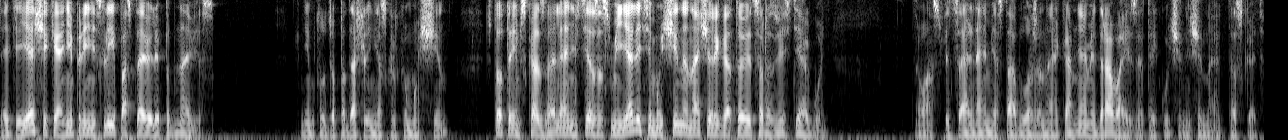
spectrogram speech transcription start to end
Эти ящики они принесли и поставили под навес. К ним тут же подошли несколько мужчин. Что-то им сказали, они все засмеялись, и мужчины начали готовиться развести огонь. Вон, специальное место, обложенное камнями, дрова из этой кучи начинают таскать.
